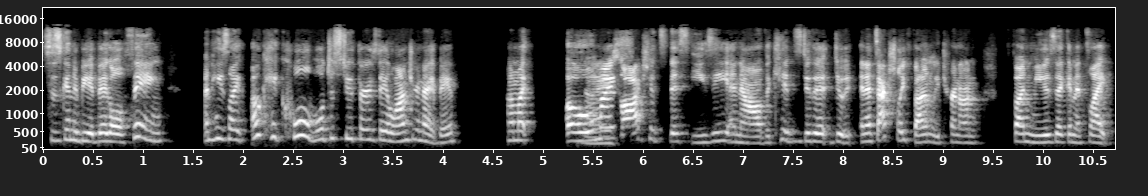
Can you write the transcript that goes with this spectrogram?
this is going to be a big old thing. And he's like, okay, cool. We'll just do Thursday laundry night, babe. And I'm like, oh nice. my gosh, it's this easy. And now the kids do it, do it. And it's actually fun. We turn on fun music and it's like,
